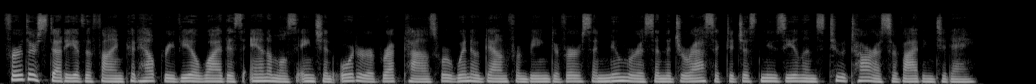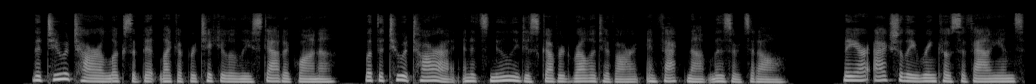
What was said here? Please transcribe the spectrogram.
Further study of the find could help reveal why this animal's ancient order of reptiles were winnowed down from being diverse and numerous in the Jurassic to just New Zealand's tuatara surviving today. The tuatara looks a bit like a particularly stout iguana, but the tuatara and its newly discovered relative are, in fact, not lizards at all. They are actually rhynchocephalians,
